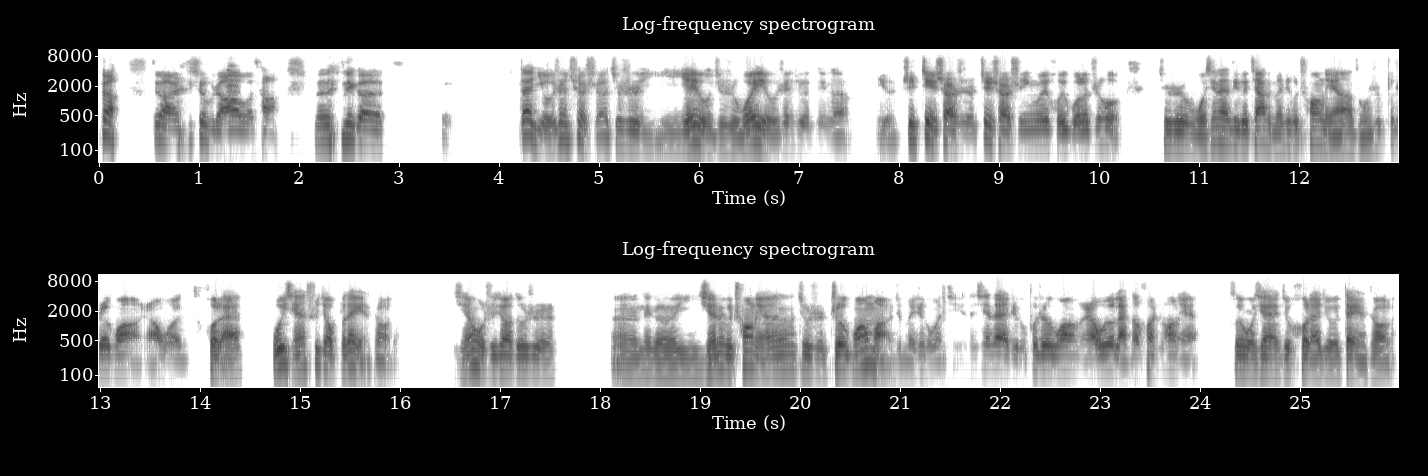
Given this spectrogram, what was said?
对啊对啊，睡不着，我操！那那个，但有一阵确实啊，就是也有，就是我也有一阵就是那个有这这事儿是这事儿是因为回国了之后，就是我现在这个家里面这个窗帘啊总是不遮光，然后我后来我以前睡觉不戴眼罩的，以前我睡觉都是，嗯那个以前那个窗帘就是遮光嘛，就没这个问题。那现在这个不遮光，然后我又懒得换窗帘。所以我现在就后来就戴眼罩了，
